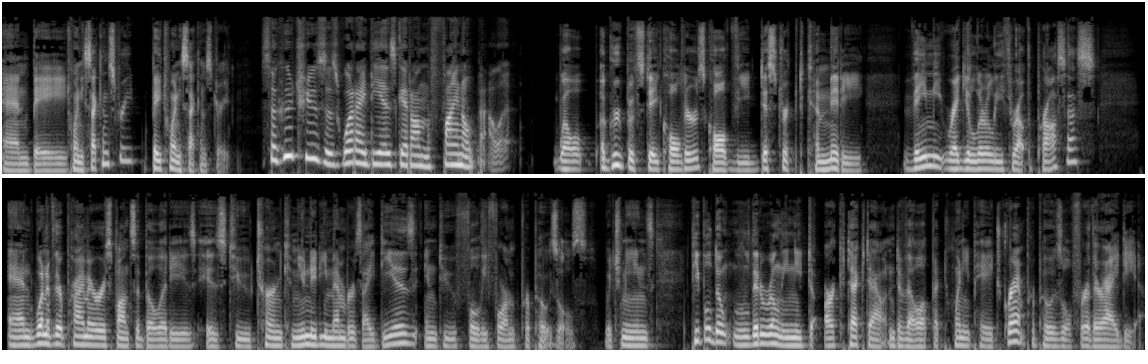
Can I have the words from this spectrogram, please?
and Bay 22nd Street? Bay 22nd Street. So, who chooses what ideas get on the final ballot? Well, a group of stakeholders called the District Committee, they meet regularly throughout the process, and one of their primary responsibilities is to turn community members' ideas into fully formed proposals, which means people don't literally need to architect out and develop a 20 page grant proposal for their idea.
